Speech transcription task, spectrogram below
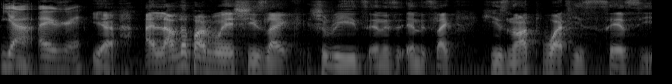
Yeah, Mm. I agree. Yeah, I love the part where she's like, she reads and it's and it's like, he's not what he says he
